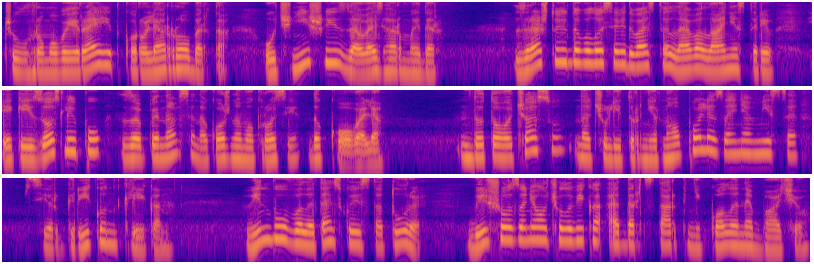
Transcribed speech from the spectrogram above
чув громовий регіт короля Роберта, гучніший за весь гармидер. Зрештою, довелося відвести лева ланістерів, який зосліпу запинався на кожному кроці до коваля. До того часу на чолі турнірного поля зайняв місце сір Грікон Клікан. Він був велетенської статури. Більшого за нього чоловіка Еддард Старк ніколи не бачив.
